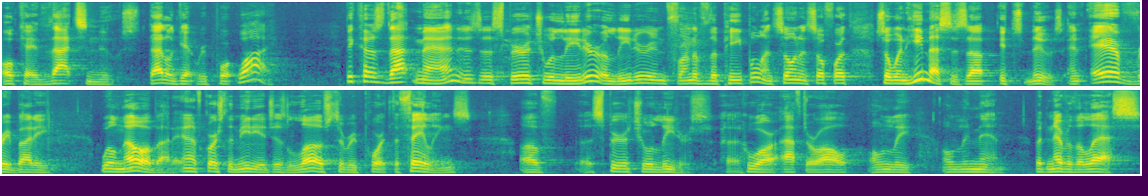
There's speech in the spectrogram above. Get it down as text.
okay, that's news. That'll get report. Why? Because that man is a spiritual leader, a leader in front of the people and so on and so forth. So when he messes up, it's news and everybody will know about it. And of course the media just loves to report the failings of uh, spiritual leaders uh, who are after all only, only men. But nevertheless,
